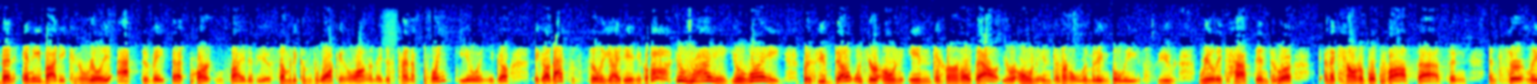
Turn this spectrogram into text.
then anybody can really activate that part inside of you. Somebody comes walking along and they just kind of plink you and you go, they go, that's a silly idea. And you go, oh, you're right, you're right. But if you've dealt with your own internal doubt, your own internal limiting beliefs, you've really tapped into a, an accountable process and, and certainly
